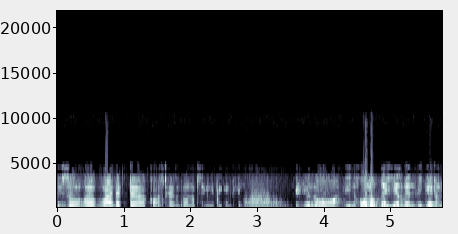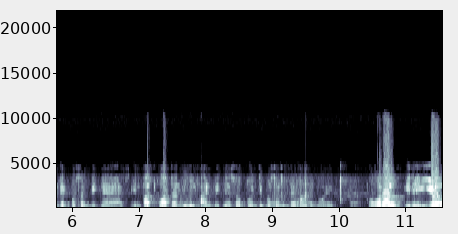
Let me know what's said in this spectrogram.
Yes. So, uh, why that uh, cost has grown up significantly? You know, in whole of the year when we get 100% business, in first quarter you will find business of 20% level, I know it. Yeah. Overall, in a year,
